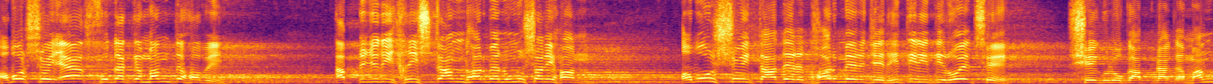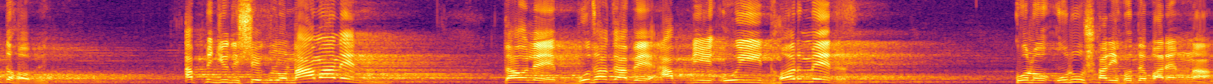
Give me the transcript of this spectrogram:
অবশ্যই এক খোদাকে মানতে হবে। আপনি যদি খ্রিস্টান ধর্মের অনুসারী হন, অবশ্যই তাদের ধর্মের যে রীতিনীতি রয়েছে, সেগুলোকে আপনাকে মানতে হবে। আপনি যদি সেগুলো না মানেন, তাহলে বোঝা যাবে আপনি ওই ধর্মের কোনো অনুসারী হতে পারেন না।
